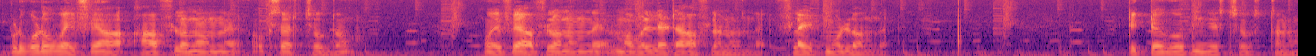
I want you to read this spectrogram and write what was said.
ఇప్పుడు కూడా వైఫై ఆఫ్లోనే ఉంది. ఒకసారి చూద్దాం. వైఫై ఆఫ్లోనే ఉంది మొబైల్ డేటా ఆఫ్లోనే ఉంది ఫ్లైట్ మోడ్లో ఉంది. టిక్టాక్ ఓపెన్ చేసి చూస్తాను.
